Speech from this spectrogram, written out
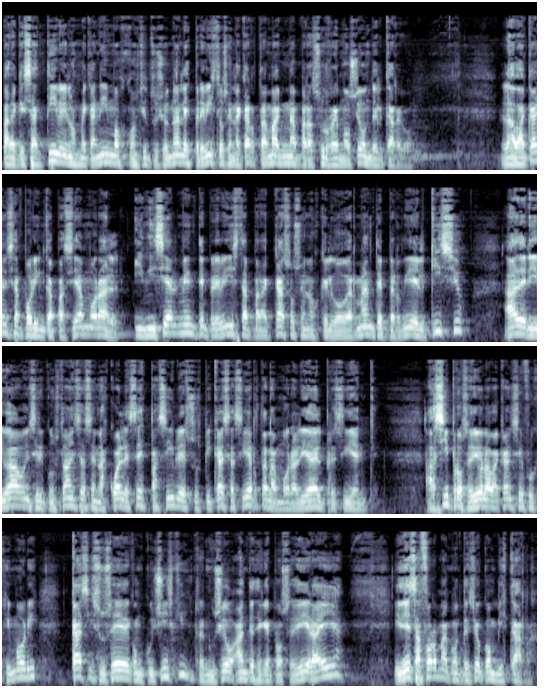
para que se activen los mecanismos constitucionales previstos en la Carta Magna para su remoción del cargo. La vacancia por incapacidad moral, inicialmente prevista para casos en los que el gobernante perdía el quicio, ha derivado en circunstancias en las cuales es pasible de suspicacia cierta la moralidad del presidente. Así procedió la vacancia de Fujimori Casi sucede con Kuczynski, renunció antes de que procediera ella, y de esa forma aconteció con Vizcarra.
